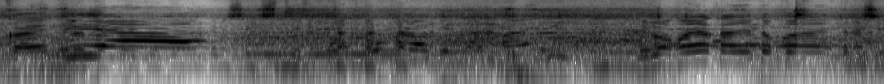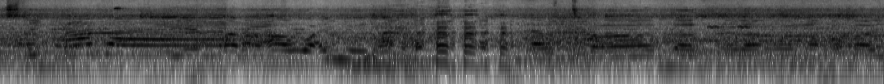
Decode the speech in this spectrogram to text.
Kaya nila Yeah. pa 360. Grabe naman. Di ba kaya ito pa 360? Bye-bye. Parang awa nyo na. Tatas na lang ng kamay.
